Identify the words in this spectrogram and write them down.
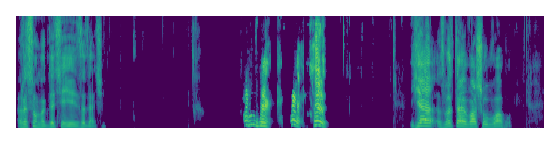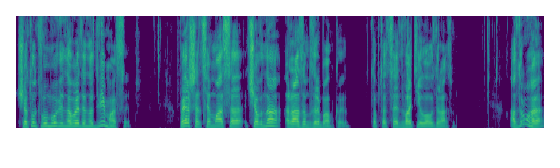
рисунок для цієї задачі. Я звертаю вашу увагу, що тут в умові наведено дві маси. Перша це маса човна разом з рибалкою. Тобто це два тіла одразу. А друга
